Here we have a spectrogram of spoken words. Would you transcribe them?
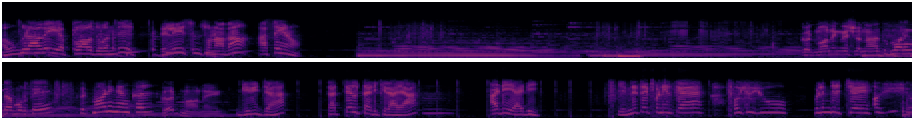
அவங்களாவே எப்பவாவது வந்து ரிலீஸ்னு சொன்னாதான் அசையணும். Good morning Viswanath good morning டா Murthy good morning uncle good morning Girija தட்டெழுத்து அடிக்கிறாயா? அடி அடி. என்ன டைப் பண்ணிருக்க? ஐயோ விழுந்துருச்சே. ஐயோ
